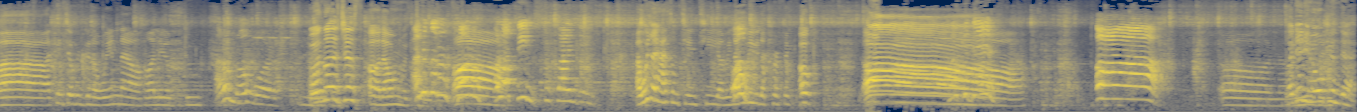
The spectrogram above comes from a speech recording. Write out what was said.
Wow, I can tell who's gonna win now, honey, dude. I don't know what. Oh no, it's just. Oh, that one was. I'm just gonna Ah. follow a lot of things to find things. I wish I had some TNT. I mean, that would be the perfect. Oh. Ah. Ah! Oh no. Why did you open that?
